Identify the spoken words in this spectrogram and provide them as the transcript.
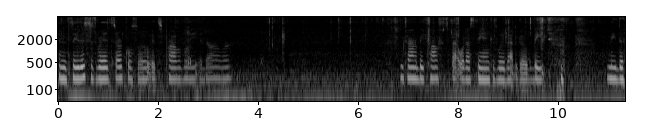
And see, this is red circle, so it's probably a dollar. I'm trying to be cautious about what I spend because we're about to go to the beach. need to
